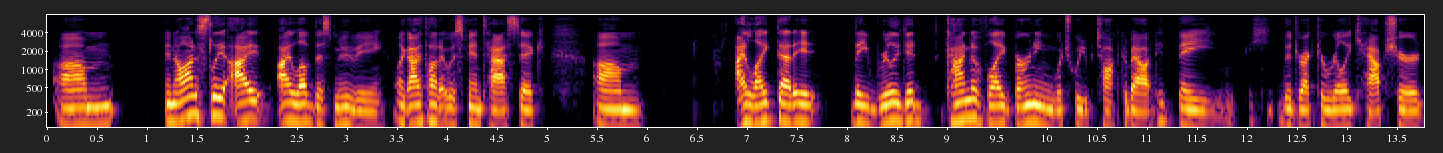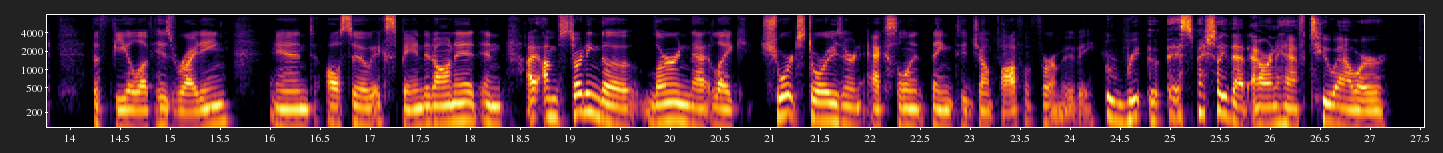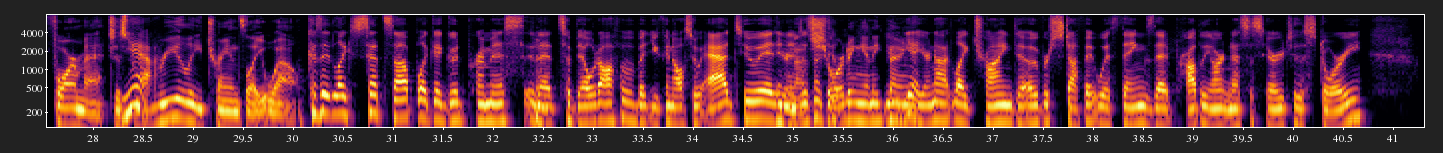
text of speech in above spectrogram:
Um, and honestly, I I love this movie. Like I thought it was fantastic. Um, I like that it they really did kind of like Burning, which we talked about. They he, the director really captured the feel of his writing and also expanded on it. And I, I'm starting to learn that like short stories are an excellent thing to jump off of for a movie. Re- uh, especially that hour and a half, two hour format just Yeah. really translate well. because it like sets up like a good premise that to build off of, but you can also add to it, You're and it not doesn't feel- shorting you- anything. yeah, you're not like trying to overstuff it with things that probably aren't necessary to the story.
